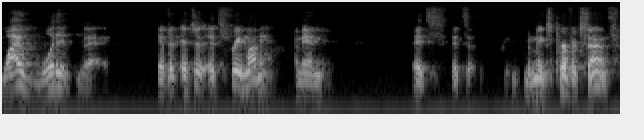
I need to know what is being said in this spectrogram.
Why wouldn't they? If it, it's it's free money, I mean, it's it's it makes perfect sense.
